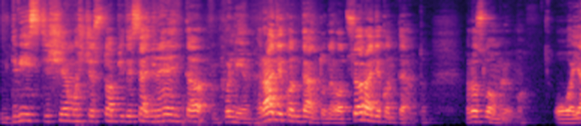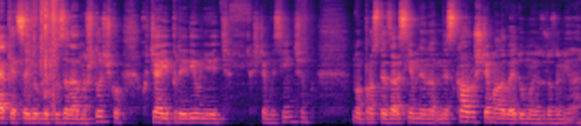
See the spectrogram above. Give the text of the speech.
200 чимось чи 150 гривень, та, блін, раді контенту, народ, все раді контенту. Розломлюємо. О, як я це люблю цю зелену штучку, хоча її прирівнюють з чимось іншим. Ну, просто я зараз їм не, не скажу з чим, але ви, думаю, зрозуміли.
